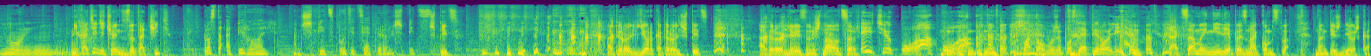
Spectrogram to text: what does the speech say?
Ну, Не хотите что-нибудь заточить? просто апероль. Шпиц, будете апероль, шпиц. Шпиц. Апероль Йорк, апероль Шпиц, апероль Ризеншнауцер. И чего? О, а. Потом уже после аперолей. Так, самое нелепое знакомство, нам пишет девушка.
